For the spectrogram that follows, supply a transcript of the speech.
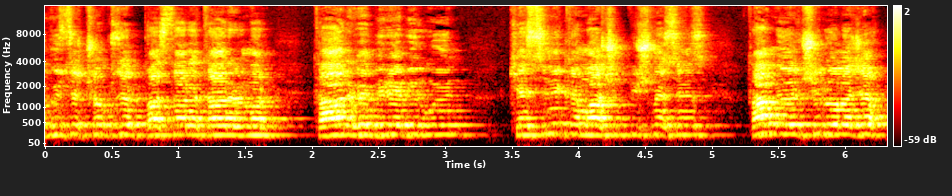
bugün size çok güzel pastane tarifim var. Tarife birebir uyun. Kesinlikle mahcup düşmezsiniz. Tam ölçülü olacak.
